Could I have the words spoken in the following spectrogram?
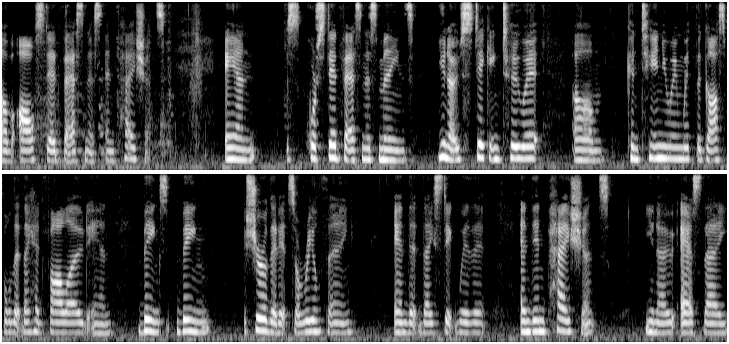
of all steadfastness and patience. And of course, steadfastness means, you know, sticking to it, um, continuing with the gospel that they had followed, and being being sure that it's a real thing, and that they stick with it and then patience, you know, as they,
